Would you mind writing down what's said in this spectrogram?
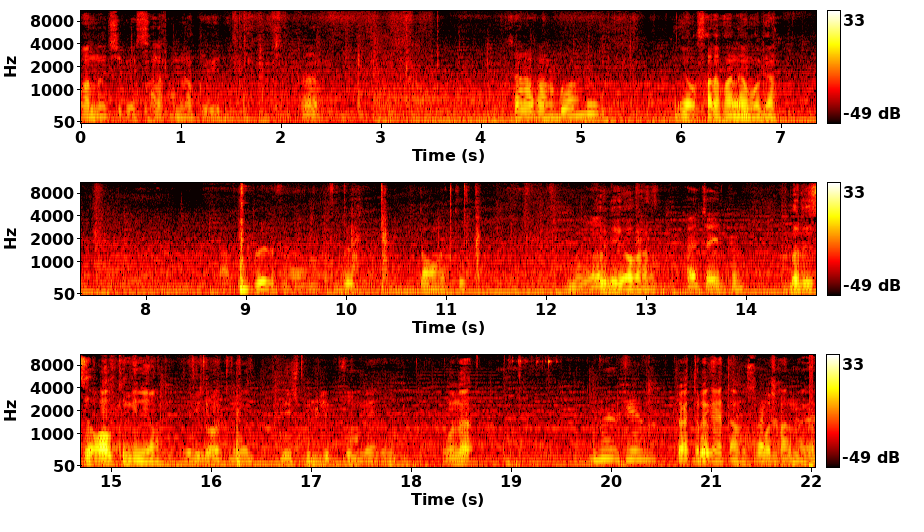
Mandan ichiga salafam bilan qo'ydi Sarafani bormi? yo'q salafani ham olgan Bir, bir davom etdik. Puli yo'q ha. Qancha edi pul? bir yuz olti million. Bir yuz olti million. Necha pullik so'm berdi? uni Uni keyin traktorga aytamiz boshqa nimaga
